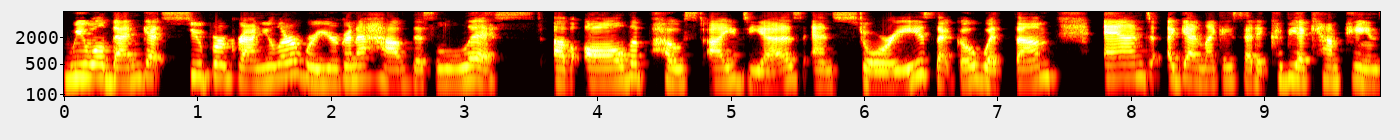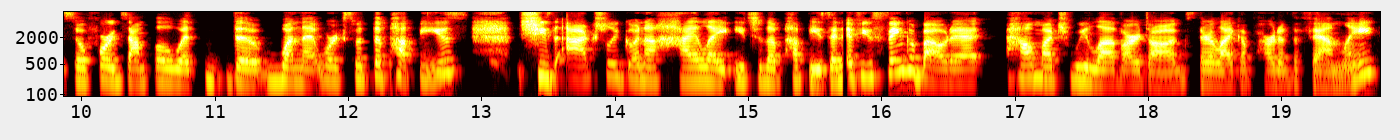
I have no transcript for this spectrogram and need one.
we will then get super granular where you're going to have this list of all the post ideas and stories that go with them. And again, like I said, it could be a campaign. So, for example, with the one that works with the puppies, she's actually going to highlight each of the puppies. And if you think about it, how much we love our dogs. They're like a part of the family.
